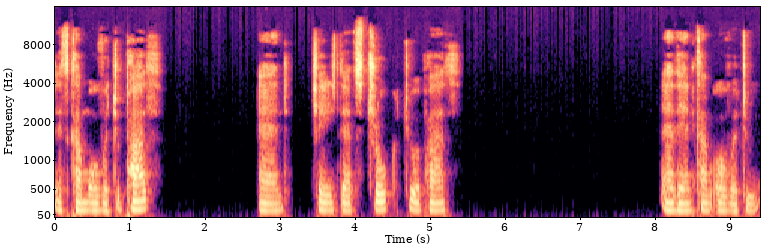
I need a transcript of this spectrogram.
let's come over to path and change that stroke to a path. And then come over to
